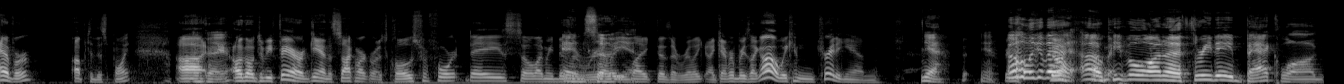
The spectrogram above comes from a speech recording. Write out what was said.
ever. Up to this point, uh, Okay. although to be fair, again, the stock market was closed for four days, so I mean, does And it so, really yeah. like? Does it really like? Everybody's like, oh, we can trade again. Yeah. Yeah. Oh, look at that. Oh, people on a three day backlog.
